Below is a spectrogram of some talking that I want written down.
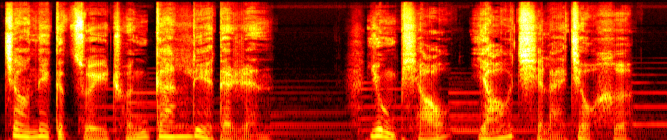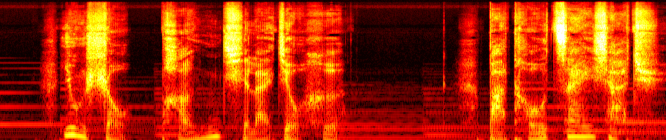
叫那个嘴唇干裂的人，用瓢舀起来就喝，用手捧起来就喝，把头栽下去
